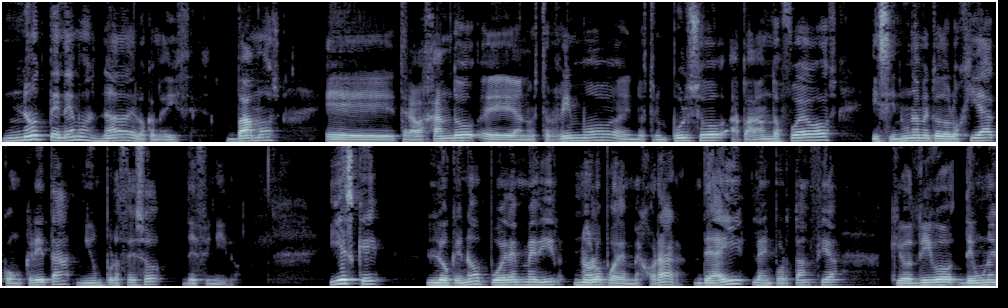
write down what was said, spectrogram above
No tenemos nada de lo que me dices. Vamos eh, trabajando eh, a nuestro ritmo, en nuestro impulso, apagando fuegos y sin una metodología concreta ni un proceso definido. Y es que lo que no puedes medir no lo puedes mejorar. De ahí la importancia que os digo de una,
